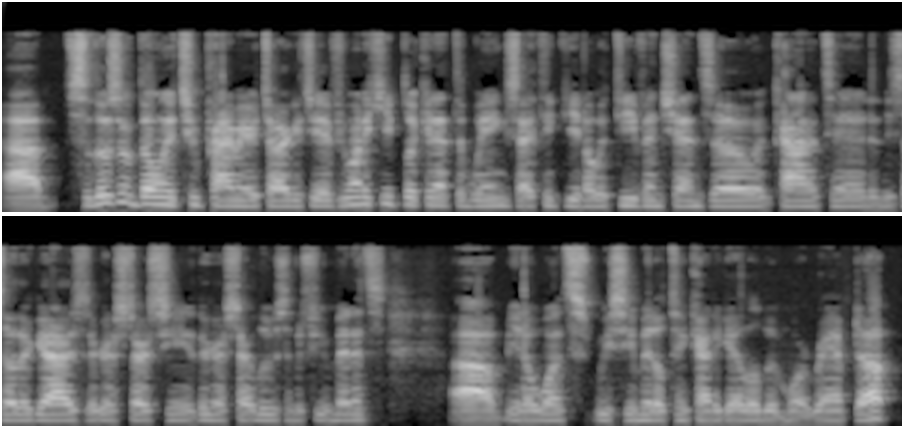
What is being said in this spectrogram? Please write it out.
Um, so those are the only two primary targets. Yeah, if you want to keep looking at the wings, I think you know with DiVincenzo and Connaughton and these other guys, they're going to start seeing they're going to start losing a few minutes. Um, you know, once we see Middleton kind of get a little bit more ramped up.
